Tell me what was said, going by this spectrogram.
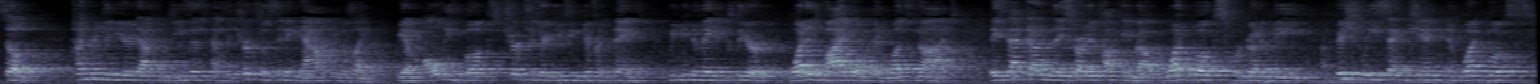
So, hundreds of years after Jesus, as the church was sitting down and was like, we have all these books, churches are using different things, we need to make it clear what is Bible and what's not they sat down and they started talking about what books were going to be officially sanctioned and what books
